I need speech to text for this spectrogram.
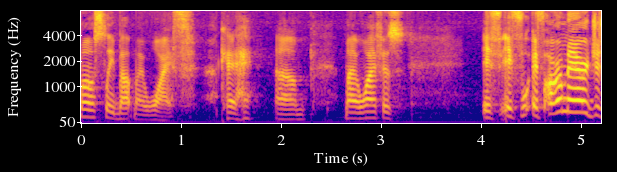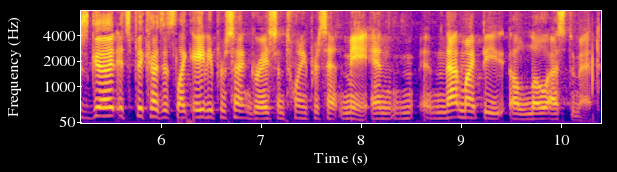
mostly about my wife. Okay, um, my wife is. If, if, if our marriage is good, it's because it's like 80% Grace and 20% me. And, and that might be a low estimate.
